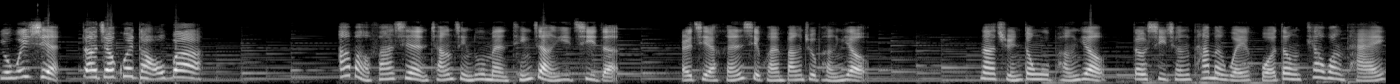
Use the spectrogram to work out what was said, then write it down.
有危险，大家快逃吧！阿宝发现长颈鹿们挺讲义气的，而且很喜欢帮助朋友。那群动物朋友。都戏称它们为活动眺望台，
